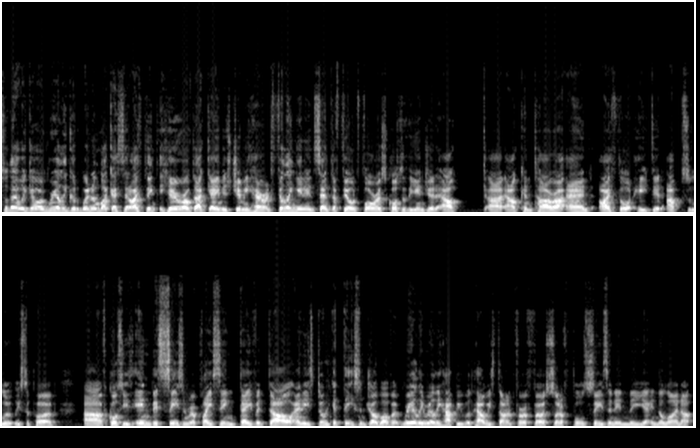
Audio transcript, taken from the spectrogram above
So there we go, a really good win. And like I said, I think the hero of that game is Jimmy Herron, filling in in centre field for us because of the injured Al, uh, Alcantara. And I thought he did absolutely superb. Uh, of course, he's in this season replacing David Dahl, and he's doing a decent job of it. Really, really happy with how he's done for a first sort of full season in the in the lineup.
